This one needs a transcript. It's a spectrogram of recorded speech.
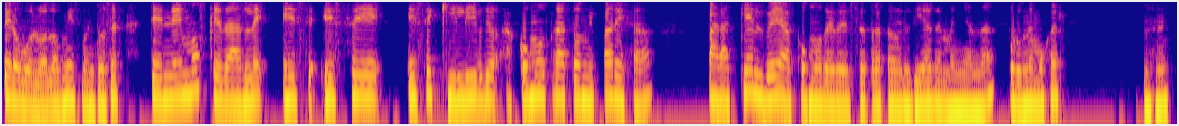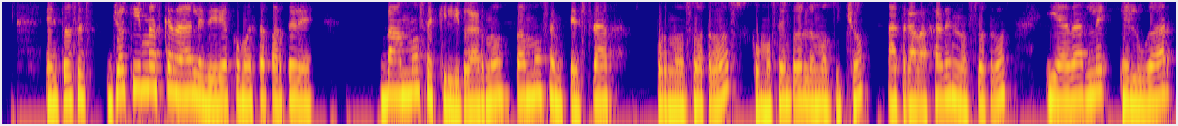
Pero vuelvo a lo mismo. Entonces, tenemos que darle ese, ese, ese equilibrio a cómo trato a mi pareja para que él vea cómo debe ser tratado el día de mañana por una mujer. Ujú. Entonces, yo aquí más que nada les diría como esta parte de vamos a equilibrarnos, vamos a empezar por nosotros, como siempre lo hemos dicho, a trabajar en nosotros y a darle el lugar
